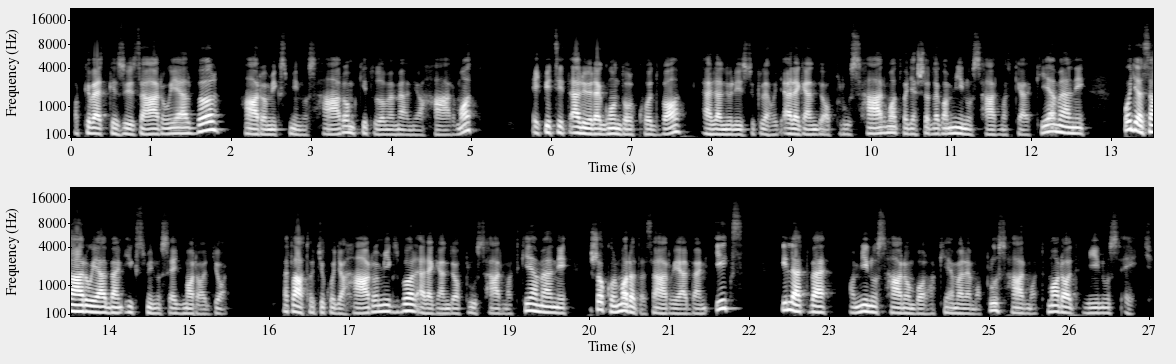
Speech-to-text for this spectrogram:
A következő zárójelből 3x mínusz 3, ki tudom emelni a 3-at. Egy picit előre gondolkodva ellenőrizzük le, hogy elegendő a plusz 3-at, vagy esetleg a mínusz 3-at kell kiemelni, hogy a zárójelben x mínusz 1 maradjon. Hát láthatjuk, hogy a 3x-ből elegendő a plusz 3-at kiemelni, és akkor marad a zárójelben x, illetve a mínusz 3-ból, ha kiemelem a plusz 3-at, marad mínusz 1.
